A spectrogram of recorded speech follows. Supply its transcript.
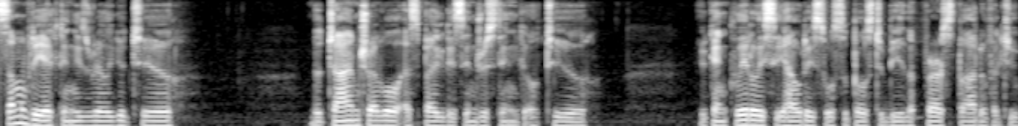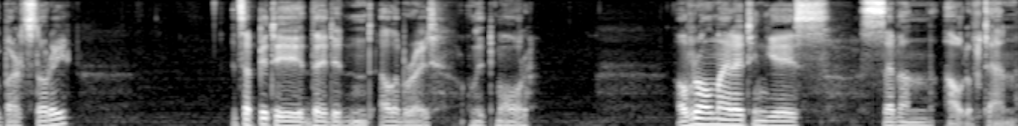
some of the acting is really good too. The time travel aspect is interesting too. You can clearly see how this was supposed to be the first part of a two-part story. It's a pity they didn't elaborate on it more. Overall my rating is 7 out of 10.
